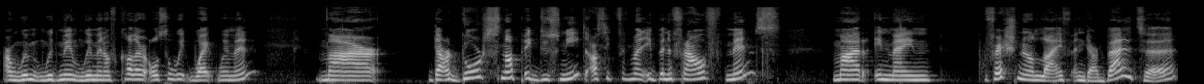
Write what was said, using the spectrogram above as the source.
are women, with men, women of color, also with white women. Maar daardoor snap ik dus niet, als ik, maar ik ben een vrouwenmens, maar in mijn professional life en daarbuiten,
